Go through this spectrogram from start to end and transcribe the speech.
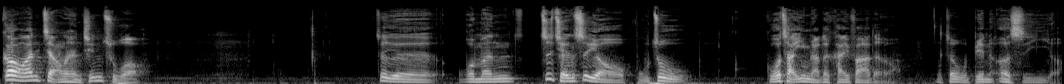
高永安讲的很清楚哦，这个我们之前是有补助国产疫苗的开发的哦，这我编了二十亿哦，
